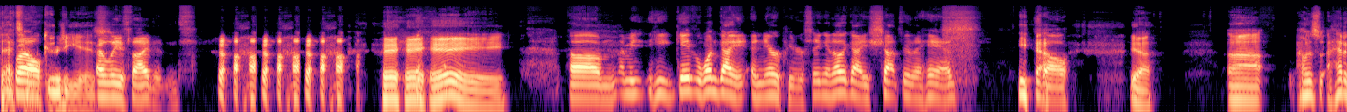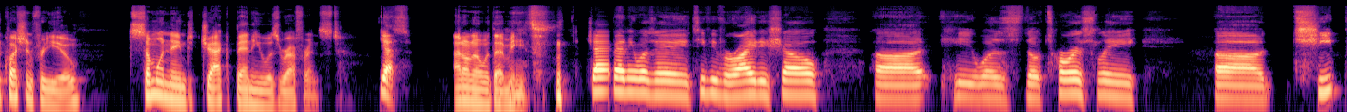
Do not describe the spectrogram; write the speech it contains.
that's well, how good he is. at least I didn't. Hey, hey, hey. um, I mean, he gave one guy an ear piercing, another guy shot through the hand. Yeah. So Yeah. Uh I was I had a question for you. Someone named Jack Benny was referenced. yes, I don't know what that means. Jack Benny was a TV variety show. Uh, he was notoriously uh, cheap.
